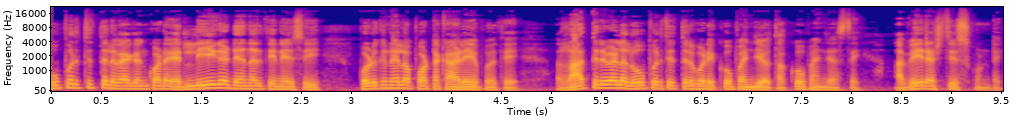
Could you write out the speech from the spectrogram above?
ఊపిరితిత్తుల వేగం కూడా ఎర్లీగా డిన్నర్ తినేసి పొడుకునేలో పొట్ట ఖాళీ అయిపోతే రాత్రి వేళలో ఊపిరితిత్తులు కూడా ఎక్కువ పని చేయవు తక్కువ పని చేస్తాయి. అవే రెస్ట్ తీసుకుంటాయి.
